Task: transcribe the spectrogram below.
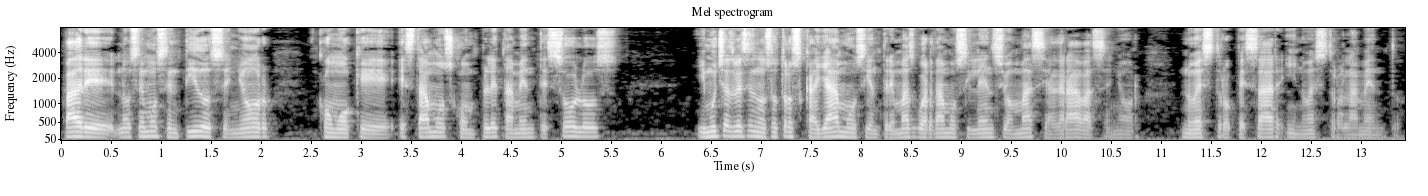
Padre, nos hemos sentido, Señor, como que estamos completamente solos, y muchas veces nosotros callamos y entre más guardamos silencio, más se agrava, Señor, nuestro pesar y nuestro lamento.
